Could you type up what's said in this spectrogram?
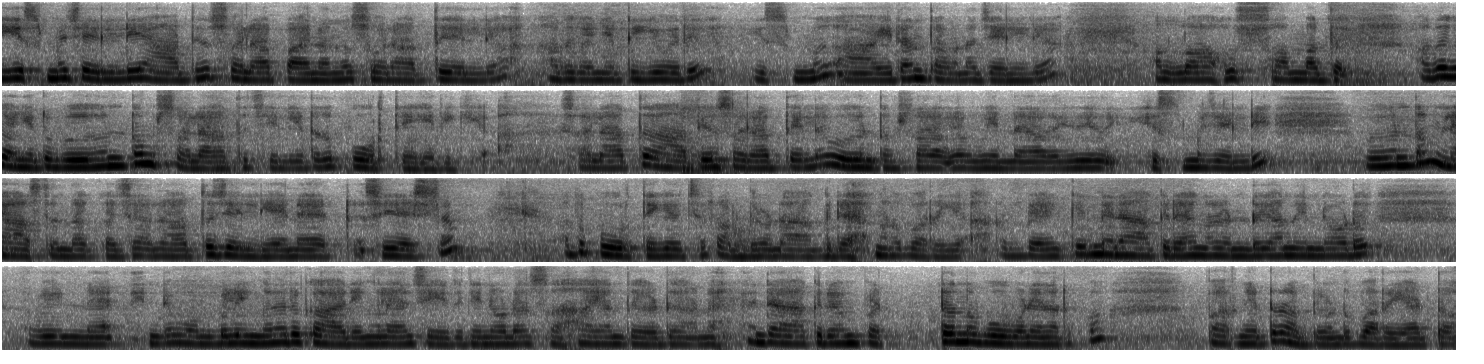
ഈ ഇസ്മ ചെല്ലി ആദ്യം സ്വലാ പതിനൊന്ന് സ്വലാത്ത് ചെല്ലുക. അത് കഴിഞ്ഞിട്ട് ഈ ഒരു ഇസ്മ ആയിരം തവണ ചെല്ലുക. അള്ളാഹു സമദ്. അത് കഴിഞ്ഞിട്ട് വീണ്ടും സ്വലാത്ത് ചെല്ലിയിട്ട് അത് പൂർത്തീകരിക്കുക. സലാത്ത് ആദ്യം സലാത്തിൽ വീണ്ടും പിന്നെ ഇസ്മ ചൊല്ലി വീണ്ടും ലാസ്റ്റ് എന്താക്കുക സലാത്ത് ചൊല്ലിയതിനായിട്ട് ശേഷം അത് പൂർത്തീകരിച്ച് റബ്ബിനോട് ആഗ്രഹങ്ങൾ പറയുക. റബ്ബെ എനിക്ക് ഇങ്ങനെ ആഗ്രഹങ്ങളുണ്ട്. ഞാൻ നിന്നോട് പിന്നെ എന്റെ മുമ്പിൽ ഇങ്ങനെ ഒരു കാര്യങ്ങൾ ഞാൻ ചെയ്തിട്ട് എന്നോട് സഹായം തേടുകയാണ്. എന്റെ ആഗ്രഹം പെട്ടെന്ന് പോവണേ നടക്കും പറഞ്ഞിട്ട് റബ്ബിനോട് പറയാം കേട്ടോ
